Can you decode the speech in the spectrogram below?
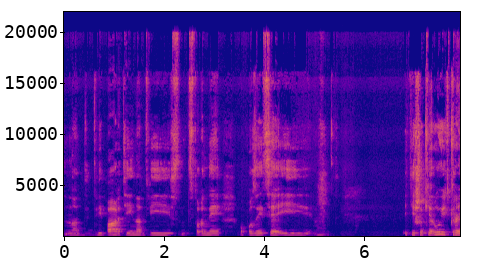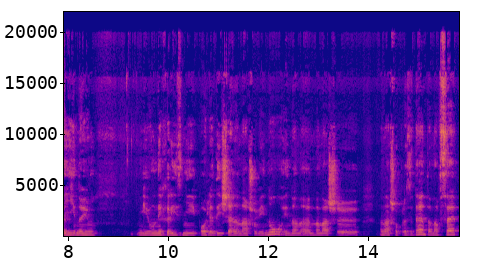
на дві партії, на дві сторони опозиція і, і ті, що керують країною. І у них різні погляди ще на нашу війну, і на, на, наш, е, на нашого президента, на все.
